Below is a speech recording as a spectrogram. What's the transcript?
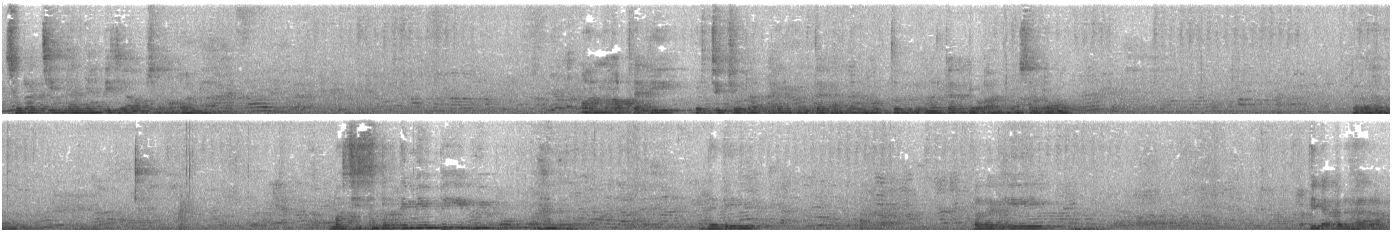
surat cintanya dijawab sama Allah. Mohon maaf tadi bercucuran air mata karena waktu mendengarkan doa. Uh, masih seperti mimpi ibu-ibu. Jadi apalagi tidak berharap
